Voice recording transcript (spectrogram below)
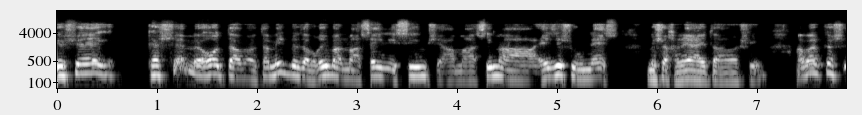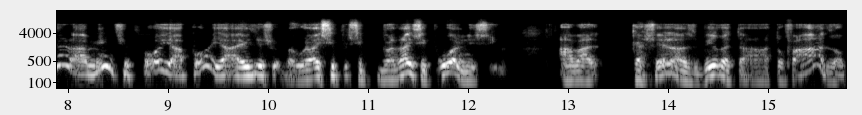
כש, קשה מאוד, תמיד מדברים על מעשי ניסים, שהמעשים, איזשהו נס משכנע את האנשים, אבל קשה להאמין שפה היה, פה היה איזשהו, אולי סיפ, סיפ, ודאי סיפרו על ניסים, אבל קשה להסביר את התופעה הזאת.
